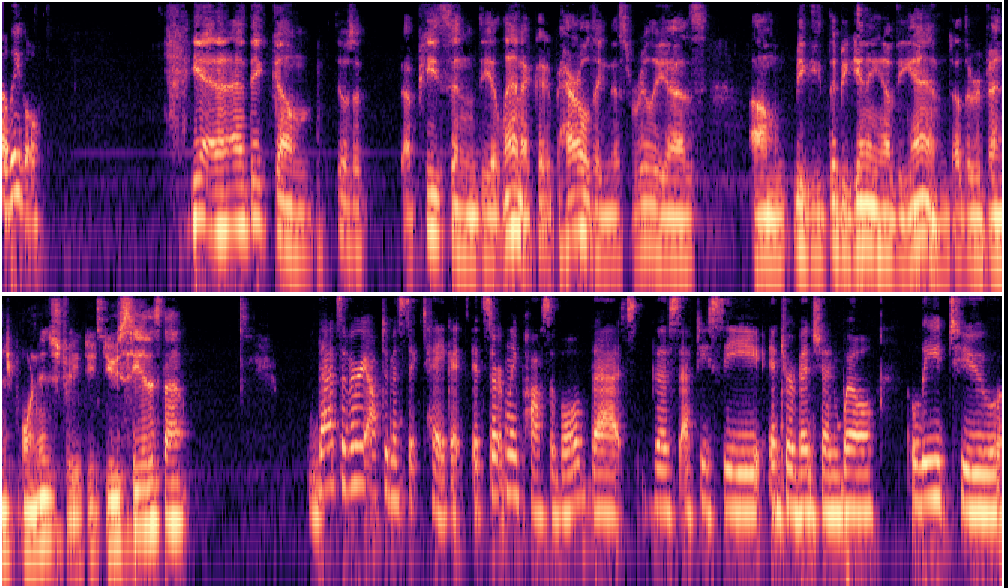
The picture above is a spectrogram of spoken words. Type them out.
illegal. Yeah, and I think um, there was a, a, piece in the Atlantic heralding this really as um, be- the beginning of the end of the revenge porn industry. Do, do you see it as that? That's a very optimistic take. It, it's certainly possible that this FTC intervention will lead to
